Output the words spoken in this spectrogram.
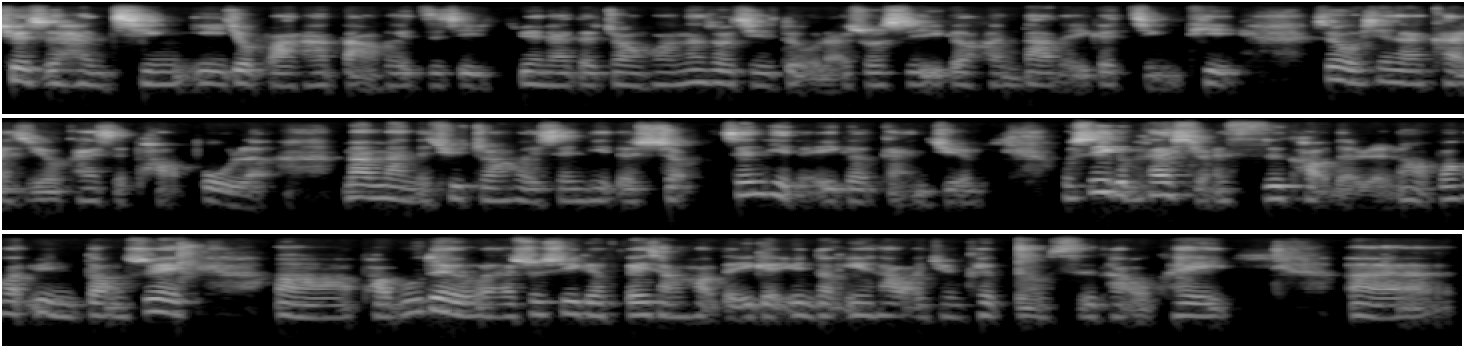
确实很轻易就把它打回自己原来的状况。那时候其实对我来说是一个很大的一个警惕，所以我现在开始又开始跑步了，慢慢的去抓回身体的手，身体的一个感觉。我是一个不太喜欢思考的人，然后包括运动，所以啊，跑步对我来说是一个非常好的一个运动，因为它完全可以不用思考，我可以呃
